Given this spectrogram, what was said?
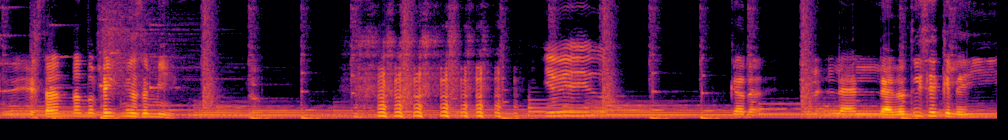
"Eh, están dando fake news de mí. ¿no? Yo cara, la, la noticia que leí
